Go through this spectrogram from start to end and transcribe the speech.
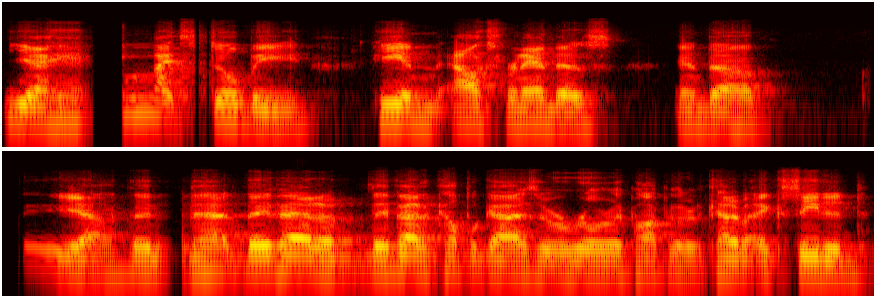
yeah, he, he might still be he and Alex Fernandez and uh, yeah, they've had they've had a they've had a couple guys that were really really popular, kind of exceeded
